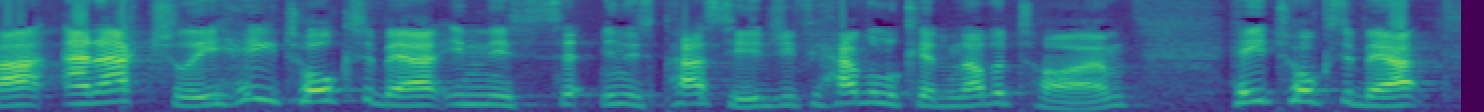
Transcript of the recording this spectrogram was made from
Uh, and actually, he talks about in this, in this passage, if you have a look at another time, he talks about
